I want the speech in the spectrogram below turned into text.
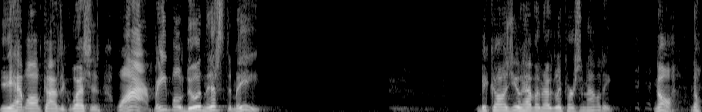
You have all kinds of questions. Why are people doing this to me? Because you have an ugly personality. No, no.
